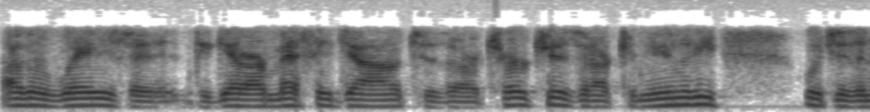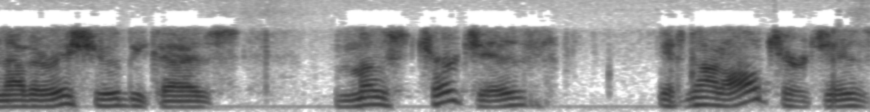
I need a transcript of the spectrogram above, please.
other ways to, to get our message out to our churches and our community, which is another issue because most churches, if not all churches,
